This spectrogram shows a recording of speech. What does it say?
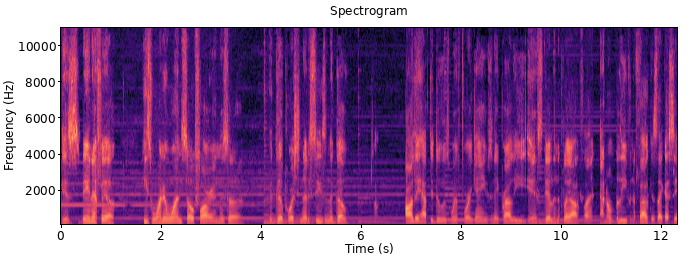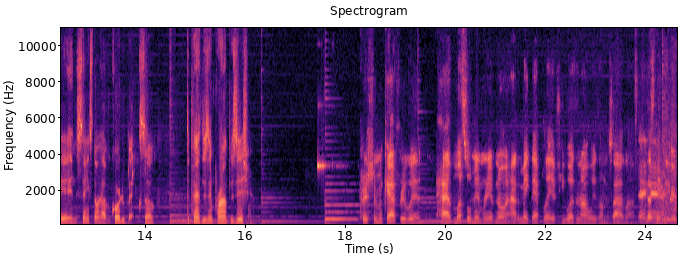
is the NFL. He's one and one so far, and there's a a good portion of the season to go. All they have to do is win four games, and they probably is still in the playoff. I, I don't believe in the Falcons, like I said, and the Saints don't have a quarterback, so the Panthers in prime position. Christian McCaffrey would have muscle memory of knowing how to make that play if he wasn't always on the sideline. Hey, That's man. neither- I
